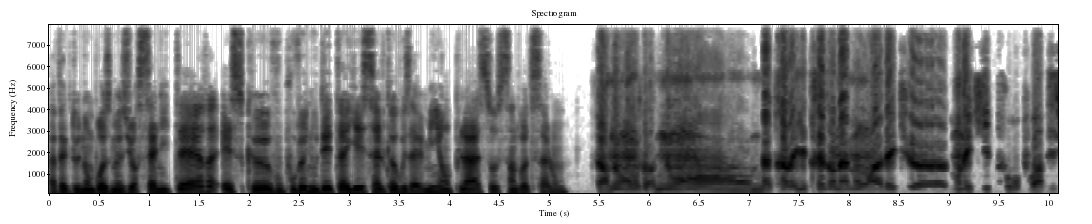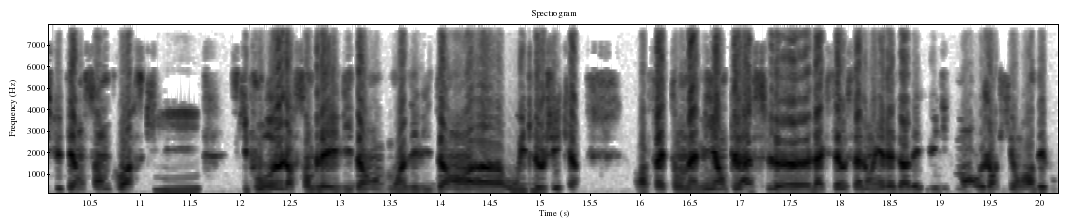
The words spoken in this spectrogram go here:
avec de nombreuses mesures sanitaires. Est-ce que vous pouvez nous détailler celles que vous avez mises en place au sein de votre salon? Alors nous, nous, on a travaillé très en amont avec euh, mon équipe pour pouvoir discuter ensemble, voir ce qui, ce qui pour eux leur semblait évident, moins évident euh, ou illogique. En fait, on a mis en place l'accès au salon est réservé uniquement aux gens qui ont rendez-vous.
